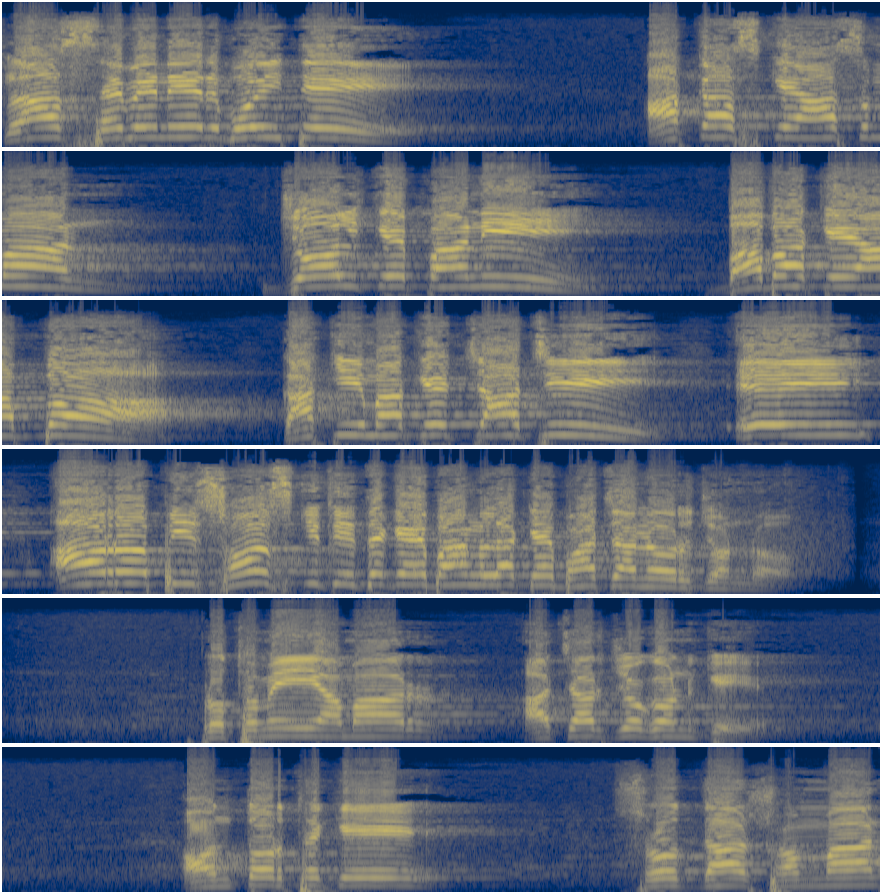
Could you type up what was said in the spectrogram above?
ক্লাস সেভেনের বইতে আকাশকে আসমান, জলকে পানি, বাবাকে আব্বা, কাকিমাকে চাচি, এই আরবি সংস্কৃতি থেকে বাংলাকে বাঁচানোর জন্য। প্রথমেই আমার আচার্যগণকে অন্তর থেকে শ্রদ্ধা, সম্মান,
